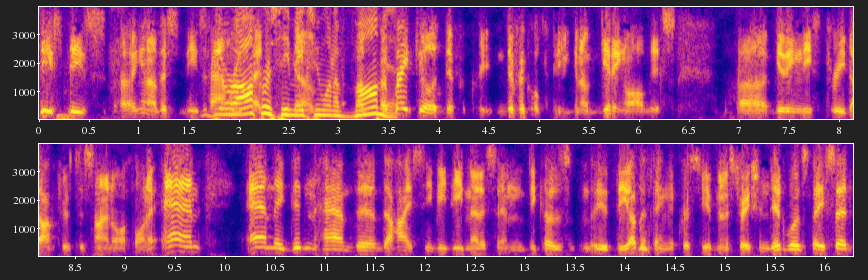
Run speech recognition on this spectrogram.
these these uh, you know this these The bureaucracy had, makes know, me want to a- vomit. A, great deal of difficulty, difficulty, you know, getting all this, uh, getting these three doctors to sign off on it, and and they didn't have the the high CBD medicine because the the other thing the Christie administration did was they said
